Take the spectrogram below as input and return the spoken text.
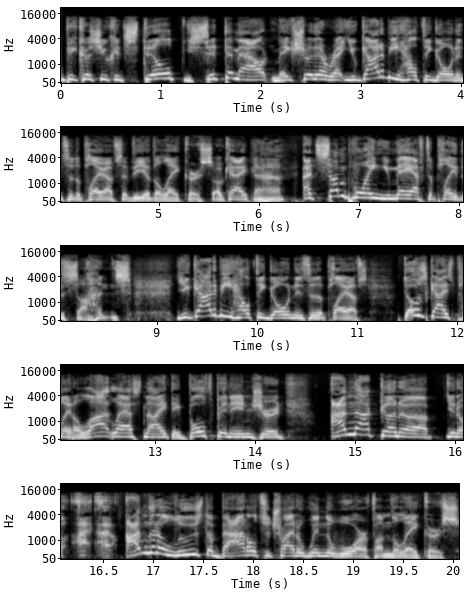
because you could still you sit them out, make sure they're ready. You got to be healthy going into the playoffs of the of the Lakers. Okay, Uh-huh. at some point you may have to play the Suns. You got to be healthy going into the playoffs. Those guys played a lot last night. They've both been injured. I'm not gonna, you know, I, I, I'm gonna lose the battle to try to win the war if I'm the Lakers.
